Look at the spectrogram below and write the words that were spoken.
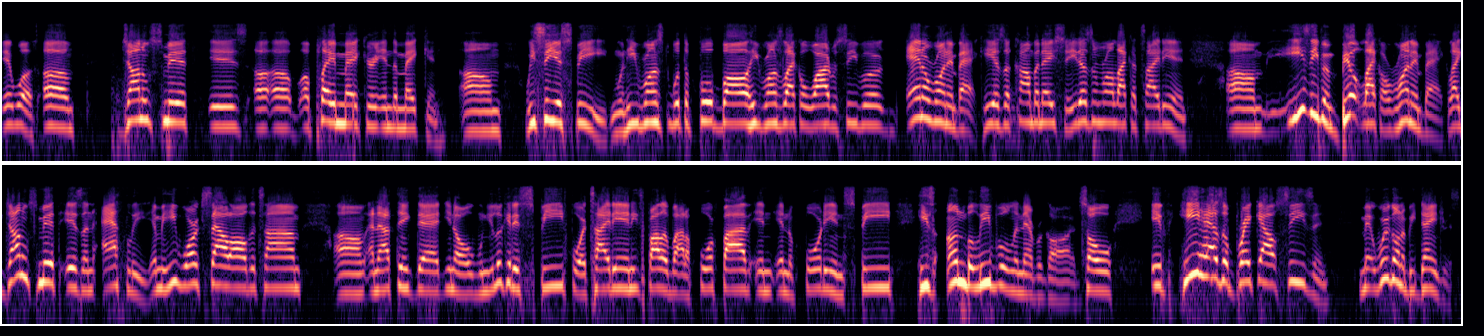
it was. Um, Jonnu Smith is a, a, a, playmaker in the making. Um, we see his speed when he runs with the football. He runs like a wide receiver and a running back. He has a combination. He doesn't run like a tight end. Um, he's even built like a running back. Like Jonnu Smith is an athlete. I mean, he works out all the time. Um, and I think that, you know, when you look at his speed for a tight end, he's probably about a four five in, in the 40 in speed. He's unbelievable in that regard. So if he has a breakout season, man, we're going to be dangerous.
